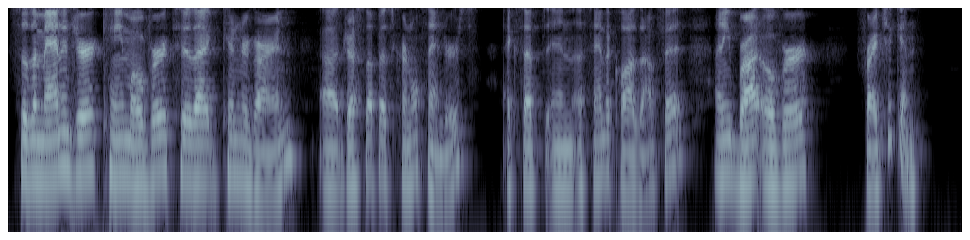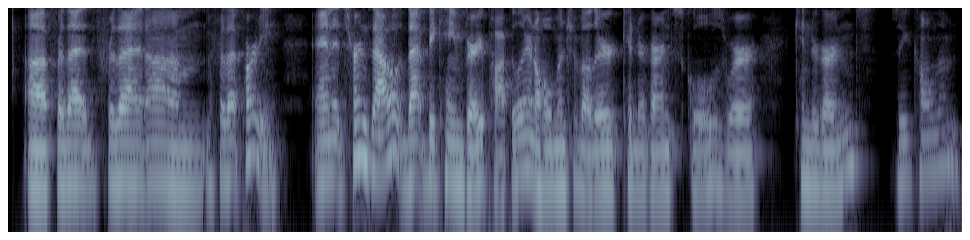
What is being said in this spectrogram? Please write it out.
So the manager came over to that kindergarten uh, dressed up as Colonel Sanders, except in a Santa Claus outfit, and he brought over fried chicken uh, for that for that um, for that party. And it turns out that became very popular, and a whole bunch of other kindergarten schools were kindergartens. Is that you call them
